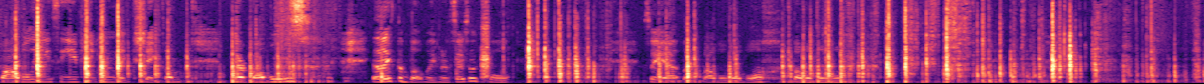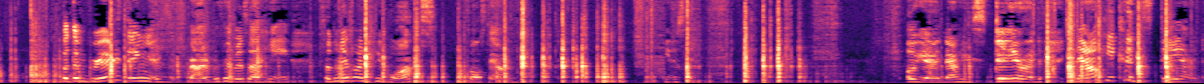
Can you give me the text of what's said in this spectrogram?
bobbly, see if you can, like, shake them. They're bubbles. I like the bubbly ones, they're so cool. So yeah, like, bubble bubble, bubble bubble. But the weird thing is bad with him is that he sometimes when he walks, he falls down. He just like Oh yeah, now he stand. Now he could stand.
